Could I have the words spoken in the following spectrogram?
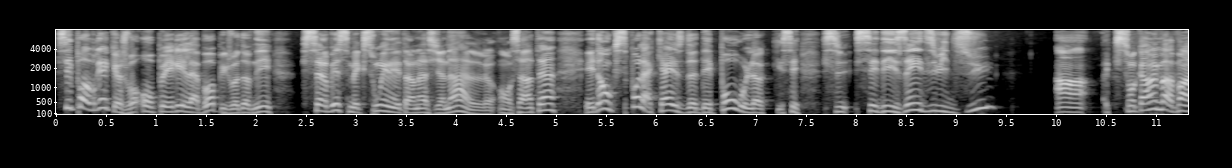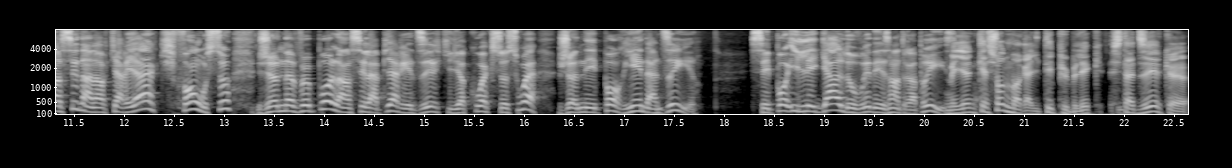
C'est pas vrai que je vais opérer là-bas puis que je vais devenir service McSween international. On s'entend? Et donc, c'est pas la caisse de dépôt. C'est, des individus qui sont quand même avancés dans leur carrière, qui font ça. Je ne veux pas lancer la pierre et dire qu'il y a quoi que ce soit. Je n'ai pas rien à dire. C'est pas illégal d'ouvrir des entreprises. Mais il y a une question de moralité publique. C'est-à-dire que,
